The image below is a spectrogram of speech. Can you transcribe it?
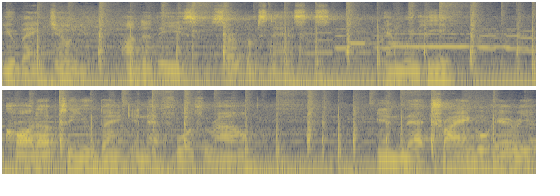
Eubank Jr. under these circumstances. And when he caught up to Eubank in that fourth round, in that triangle area,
